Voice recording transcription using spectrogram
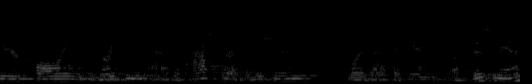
clear calling and anointing as a pastor, as a missionary, was at the hands of this man.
